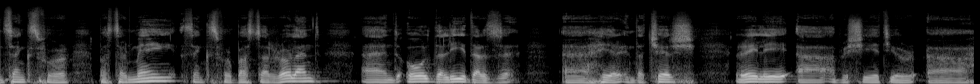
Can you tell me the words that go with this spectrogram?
And thanks for Pastor May, thanks for Pastor Roland, and all the leaders uh, here in the church. Really uh, appreciate your uh,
